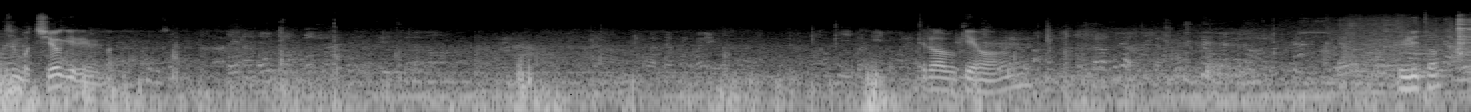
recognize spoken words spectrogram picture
무슨 뭐 지역 이름인가? 들어가 볼게요 1리터?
